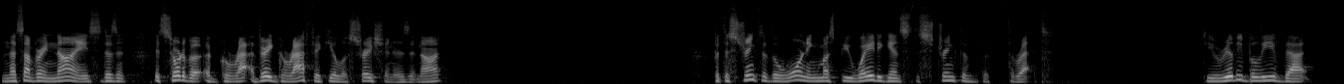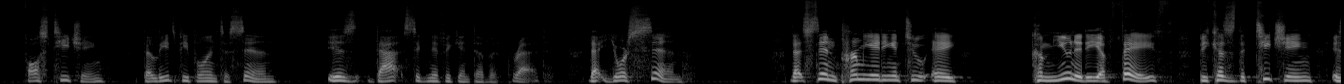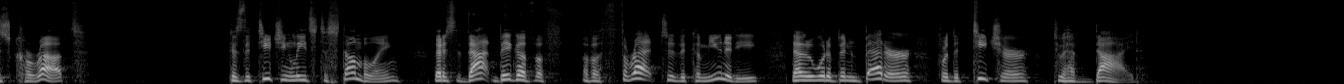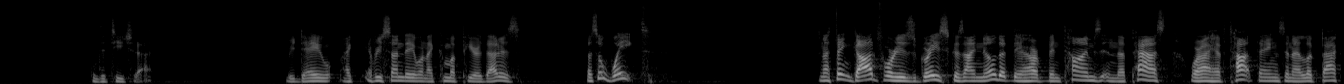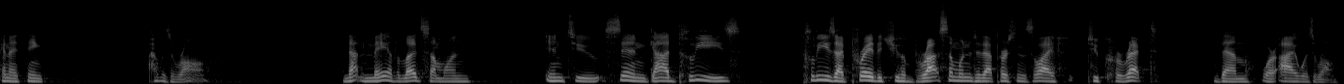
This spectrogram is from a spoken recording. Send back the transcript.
And that's not very nice. It doesn't, it's sort of a, a, gra- a very graphic illustration, is it not? But the strength of the warning must be weighed against the strength of the threat. Do you really believe that false teaching that leads people into sin is that significant of a threat? That your sin, that sin permeating into a community of faith because the teaching is corrupt, because the teaching leads to stumbling, that it's that big of a, of a threat to the community that it would have been better for the teacher to have died than to teach that. Every day, every Sunday when I come up here, that is that's a weight. And I thank God for His grace because I know that there have been times in the past where I have taught things and I look back and I think, I was wrong. And that may have led someone into sin. God, please, please, I pray that you have brought someone into that person's life to correct them where I was wrong.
